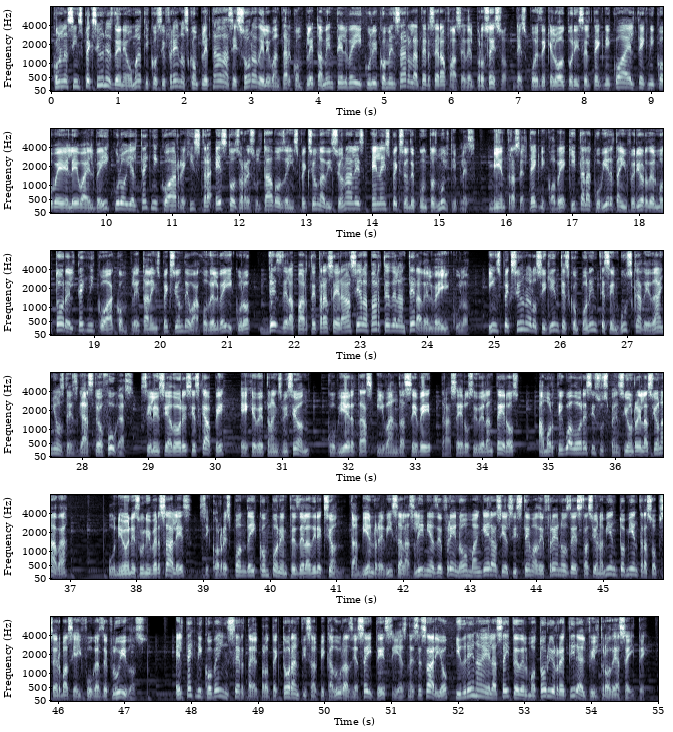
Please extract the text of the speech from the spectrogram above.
Con las inspecciones de neumáticos y frenos completadas es hora de levantar completamente el vehículo y comenzar la tercera fase del proceso. Después de que lo autorice el técnico A, el técnico B eleva el vehículo y el técnico A registra estos resultados de inspección adicionales en la inspección de puntos múltiples. Mientras el técnico B quita la cubierta inferior del motor, el técnico A completa la inspección debajo del vehículo, desde la parte trasera hacia la parte delantera del vehículo. Inspecciona los siguientes componentes en busca de daños, desgaste o fugas. Silenciadores y escape, eje de transmisión, cubiertas y bandas CB, traseros y delanteros, amortiguadores y suspensión relacionada, uniones universales, si corresponde, y componentes de la dirección. También revisa las líneas de freno, mangueras y el sistema de frenos de estacionamiento mientras observa si hay fugas de fluidos. El técnico B inserta el protector antisalpicaduras de aceite si es necesario y drena el aceite del motor y retira el filtro de aceite.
